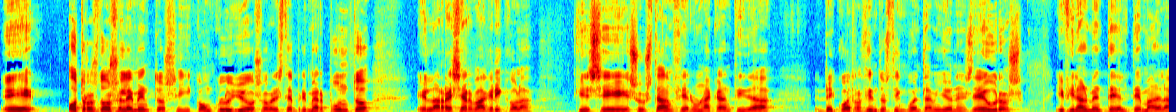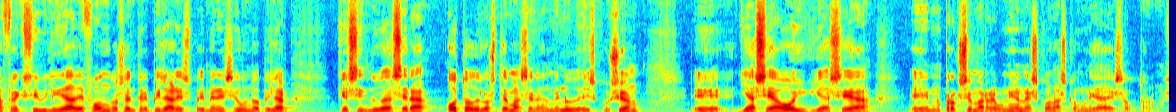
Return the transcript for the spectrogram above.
Eh, otros dos elementos, y concluyo sobre este primer punto, en la reserva agrícola, que se sustancia en una cantidad de 450 millones de euros, y finalmente el tema de la flexibilidad de fondos entre pilares, primer y segundo pilar, que sin duda será otro de los temas en el menú de discusión, eh, ya sea hoy, ya sea en próximas reuniones con las comunidades autónomas.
